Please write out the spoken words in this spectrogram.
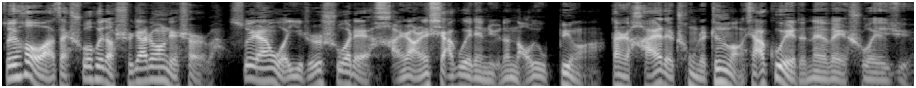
最后啊，再说回到石家庄这事儿吧。虽然我一直说这喊让人下跪这女的脑有病啊，但是还得冲着真往下跪的那位说一句：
